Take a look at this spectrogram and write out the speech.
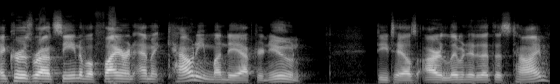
And crews were on scene of a fire in Emmet County Monday afternoon. Details are limited at this time,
